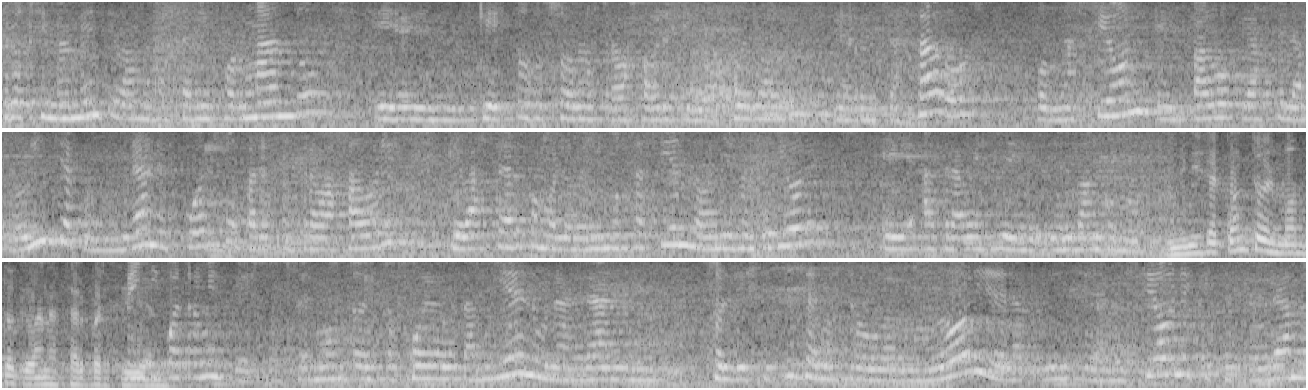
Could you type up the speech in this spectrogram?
Próximamente vamos a estar informando eh, que estos son los trabajadores que fueron eh, rechazados por nación el pago que hace la provincia con un gran esfuerzo para estos trabajadores que va a ser como lo venimos haciendo años anteriores eh, a través del Banco Macro. Ministra, ¿cuánto es el monto que van a estar percibiendo? 24 mil pesos. El monto de esto fue también una gran solicitud de nuestro gobernador y de la provincia de Misiones, que este programa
